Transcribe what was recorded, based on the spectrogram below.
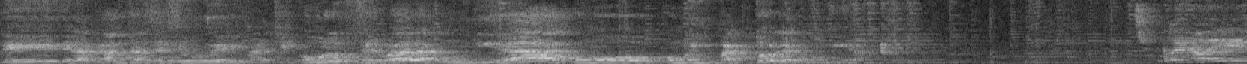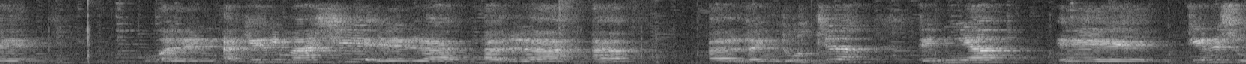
de, la planta CCU de Limache. ¿Cómo lo observaba la comunidad? ¿Cómo, cómo impactó la comunidad? Bueno, eh, aquí en Limache eh, la, la, industria tenía, eh, tiene su,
